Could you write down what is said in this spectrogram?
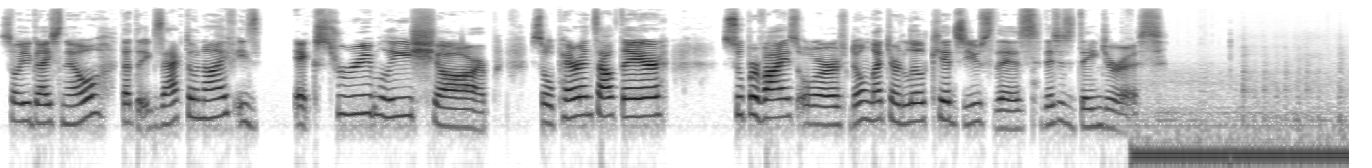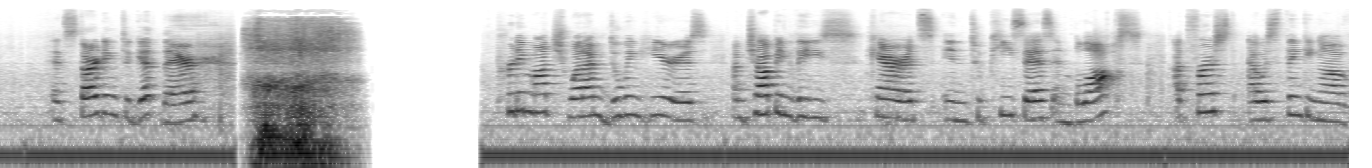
So you guys know that the X-Acto knife is extremely sharp. So parents out there, supervise or don't let your little kids use this. This is dangerous. It's starting to get there. Pretty much what I'm doing here is I'm chopping these carrots into pieces and blocks. At first, I was thinking of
